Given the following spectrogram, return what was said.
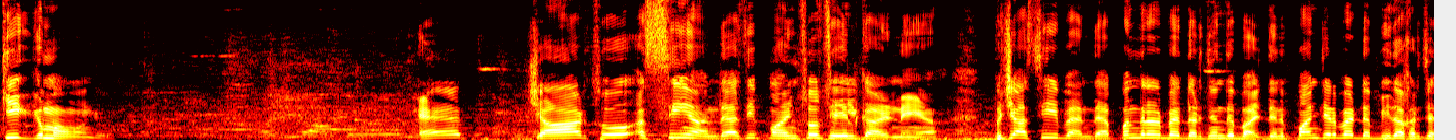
ਕੀ ਕਮਾਵਾਂਗੇ? ਇਹ 480 ਆਂਦਾ ਅਸੀਂ 500 ਸੇਲ ਕਰਨੇ ਆ। 85 ਪੈਂਦਾ 15 ਰੁਪਏ ਦਰਜਨ ਦੇ ਬਚਦੇ ਨੇ 5 ਰੁਪਏ ਡੱਬੀ ਦਾ ਖਰਚਾ,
